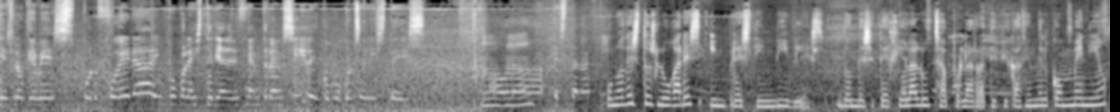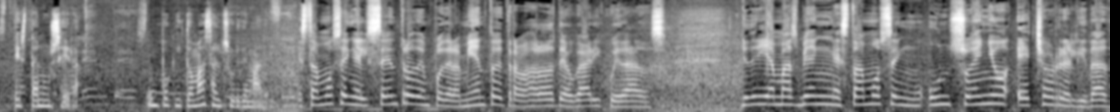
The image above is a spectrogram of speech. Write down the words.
qué es lo que ves por fuera y un poco la historia del centro en sí, de cómo conseguisteis ahora estar aquí. Uno de estos lugares imprescindibles, donde se tejió la lucha por la ratificación del convenio, está en Usera, un poquito más al sur de Madrid. Estamos en el Centro de Empoderamiento de Trabajadoras de Hogar y Cuidados. Yo diría más bien estamos en un sueño hecho realidad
